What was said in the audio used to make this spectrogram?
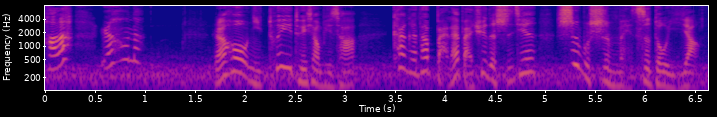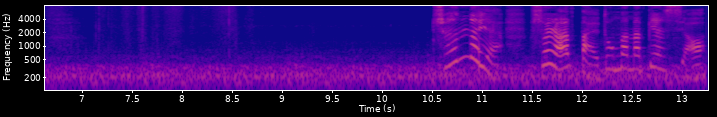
好了，然后呢？然后你推一推橡皮擦。看看它摆来摆去的时间是不是每次都一样？真的耶！虽然摆动慢慢变小，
